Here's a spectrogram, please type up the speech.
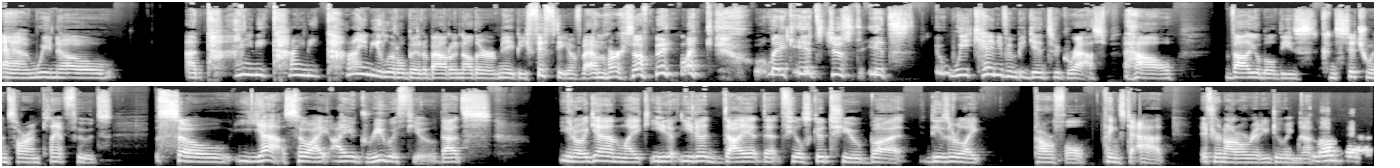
And we know a tiny, tiny, tiny little bit about another maybe 50 of them or something like, like it's just, it's, we can't even begin to grasp how valuable these constituents are in plant foods. So yeah, so I, I agree with you. That's you know, again, like eat eat a diet that feels good to you, but these are like powerful things to add if you're not already doing that. I love that.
